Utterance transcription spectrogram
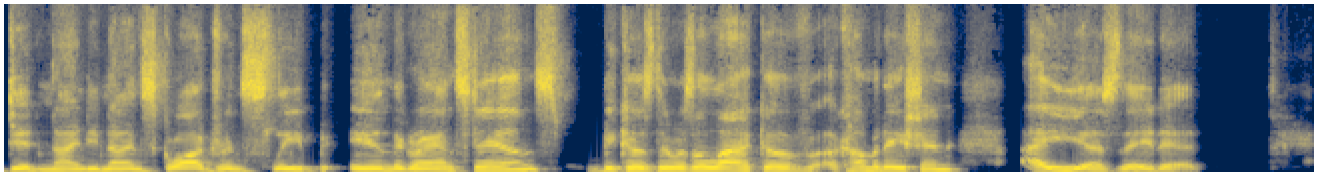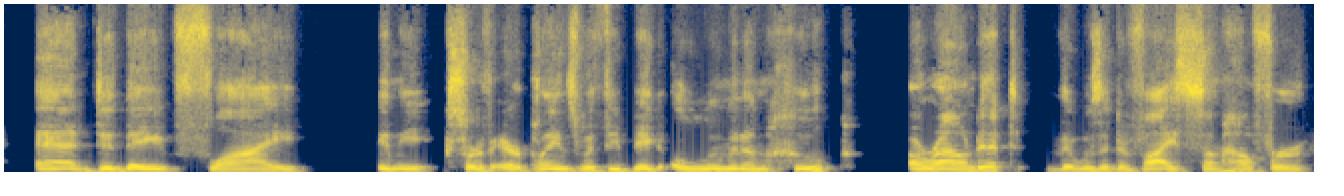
did 99 Squadron sleep in the grandstands because there was a lack of accommodation? Uh, yes, they did. And did they fly in the sort of airplanes with the big aluminum hoop around it that was a device somehow for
